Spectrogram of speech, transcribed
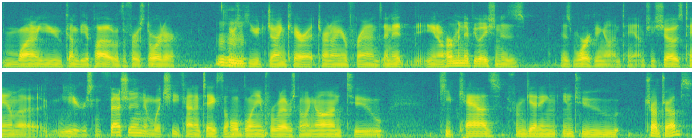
why don't you come be a pilot with the First Order? Here's a huge giant carrot. Turn on your friends." And it, you know, her manipulation is is working on Tam. She shows Tam a Yeager's confession in which he kind of takes the whole blame for whatever's going on to keep Kaz from getting into Trub Trubs.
